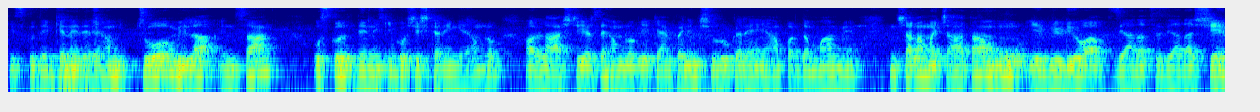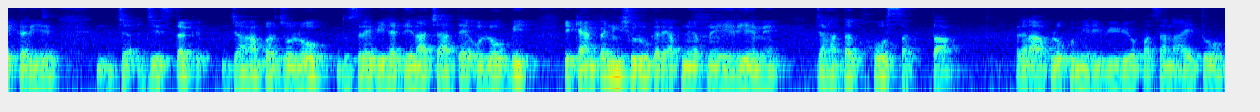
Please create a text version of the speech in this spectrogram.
किसको देख के नहीं दे रहे हम जो मिला इंसान उसको देने की कोशिश करेंगे हम लोग। और लास्ट ईयर से हम लोग ये कैंपेनिंग शुरू करें यहाँ पर दम्माम में। इंशाल्लाह मैं चाहता हूँ ये वीडियो आप ज़्यादा से ज़्यादा शेयर करिए। जिस तक जहाँ पर जो लोग दूसरे भी है देना चाहते हैं उन लोग भी ये कैंपेनिंग शुरू करें अपने अपने एरिए में जहाँ तक हो सकता। अगर आप लोग को मेरी वीडियो पसंद आई तो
